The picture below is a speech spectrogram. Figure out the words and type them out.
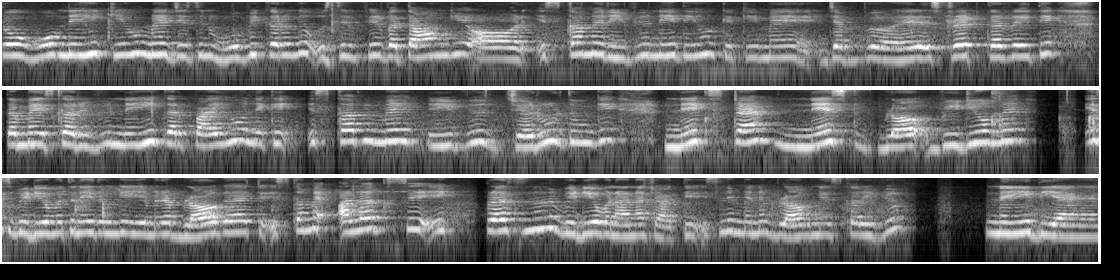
तो वो नहीं की हूँ, मैं जिस दिन वो भी करूँगी, उस दिन फिर बताऊँगी और इसका मैं रिव्यू नहीं दी हूँ क्योंकि मैं जब हेयर स्ट्रेट कर रही थी, तब मैं इसका रिव्यू नहीं कर पाई हूँ। लेकिन इसका भी मैं रिव्यू ज़रूर दूँगी। Next time next blog video में, इस वीडियो में तो नहीं दूँगी, ये मेरा ब्लॉग है। तो इसका मैं अलग से एक पर्सनल वीडियो बनाना चाहती हूँ, इसलिए मैंने ब्लॉग में इसका रिव्यू नहीं दिया है।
